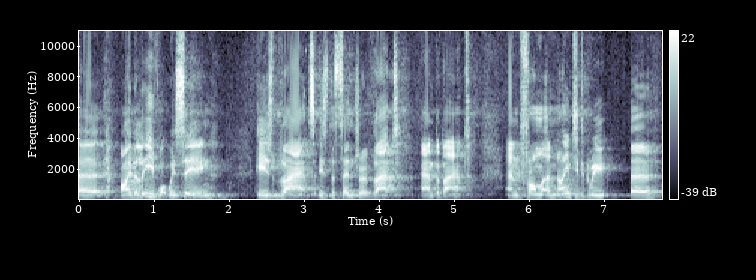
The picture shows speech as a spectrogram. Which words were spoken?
uh, I believe what we're seeing is that is the center of that and that. And from a 90 degree uh,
